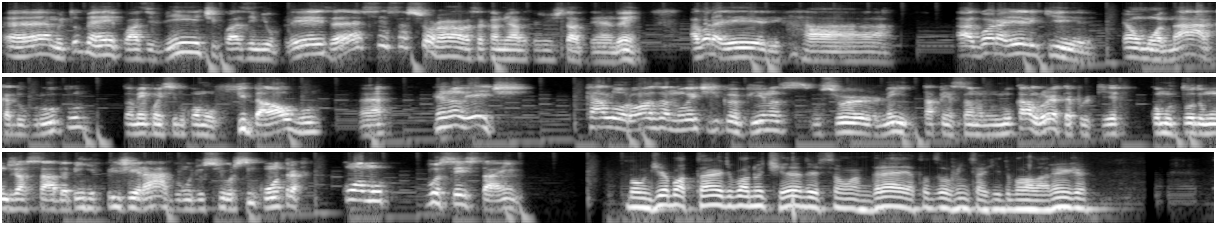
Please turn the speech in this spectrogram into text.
É, muito bem, quase 20, quase mil plays. É sensacional essa caminhada que a gente está tendo, hein? Agora ele, ah, agora ele que é o monarca do grupo, também conhecido como Fidalgo, né? Renan Leite, calorosa noite de Campinas. O senhor nem está pensando no calor, até porque, como todo mundo já sabe, é bem refrigerado onde o senhor se encontra. Como você está, hein? Bom dia, boa tarde, boa noite, Anderson, Andréia, todos os ouvintes aqui do Bola Laranja.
